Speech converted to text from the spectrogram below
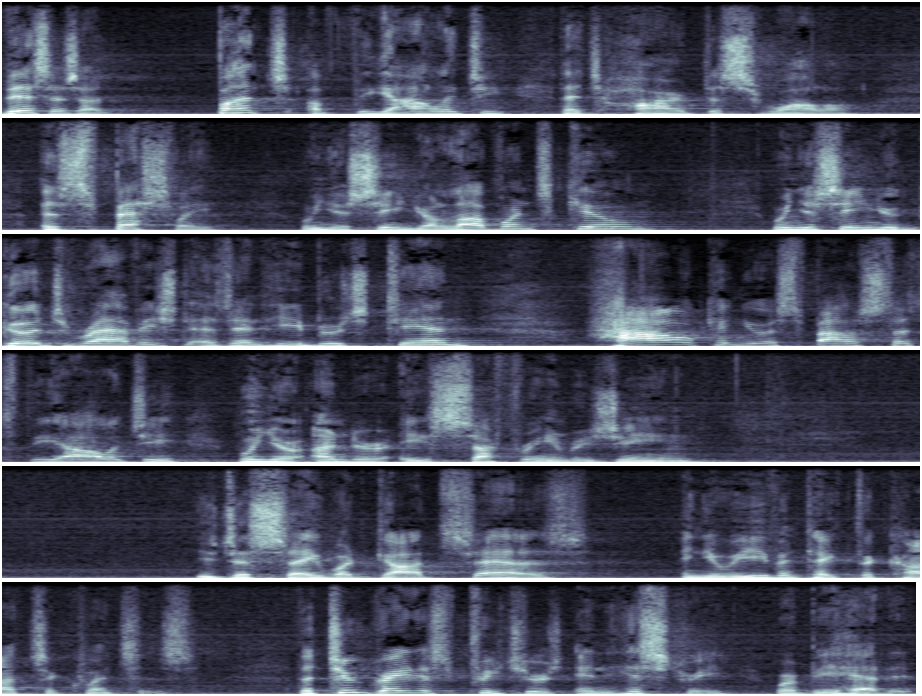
This is a bunch of theology that's hard to swallow, especially when you're seeing your loved ones killed, when you're seeing your goods ravished, as in Hebrews 10 how can you espouse such theology when you're under a suffering regime? You just say what God says, and you even take the consequences. The two greatest preachers in history were beheaded.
